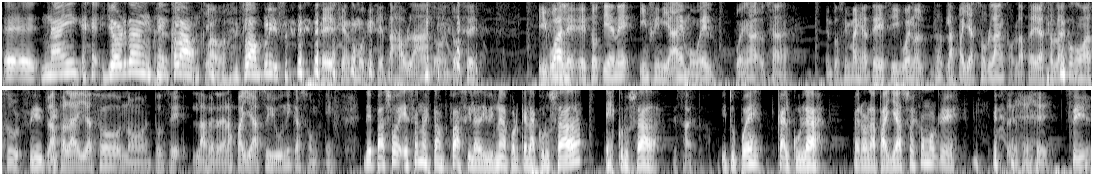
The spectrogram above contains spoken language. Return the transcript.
eh, eh, Nike, Jordan, Clown. Clown. Clown, please. Te decían como que, ¿qué estás hablando? Entonces, igual, eh, esto tiene infinidad de modelos. Pueden, o sea, entonces imagínate decir, bueno, las payasos blancos, las payasos blancos con azul, Sí, sí. las payasos, no, entonces las verdaderas payasos y únicas son estas. De paso, esa no es tan fácil adivinar porque la cruzada es cruzada. Exacto. Y tú puedes calcular, pero la payaso es como que... sí.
